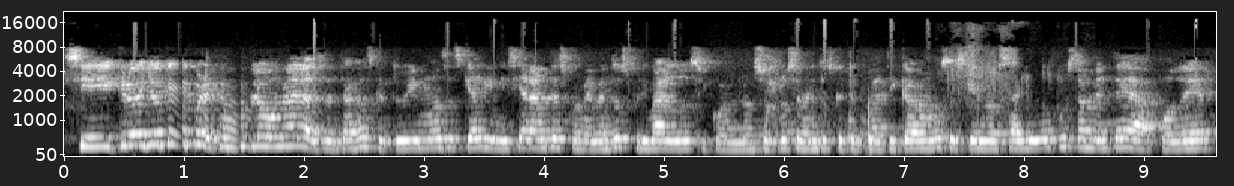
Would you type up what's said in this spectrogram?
Sí, creo yo que, por ejemplo, una de las ventajas que tuvimos es que al iniciar antes con eventos privados y con los otros eventos que te platicábamos, es que nos ayudó justamente a poder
